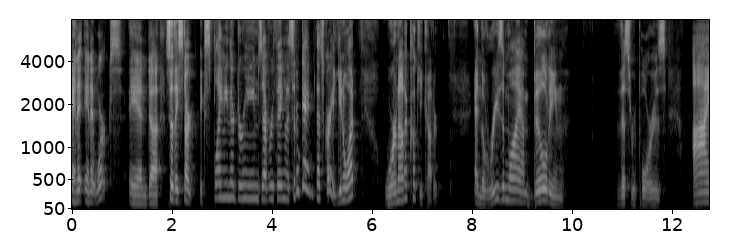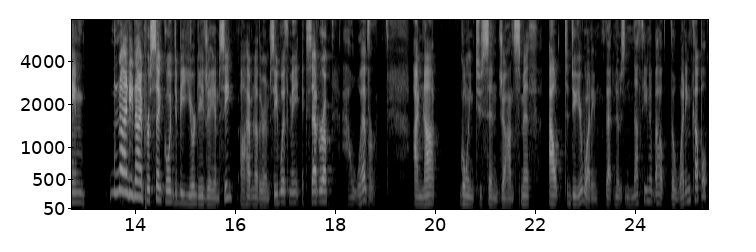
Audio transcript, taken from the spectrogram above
And it, and it works. And uh, so they start explaining their dreams, everything. And I said, okay, that's great. You know what? We're not a cookie cutter. And the reason why I'm building this rapport is I'm 99% going to be your DJ MC. I'll have another MC with me, etc. However, I'm not going to send John Smith out to do your wedding that knows nothing about the wedding couple.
